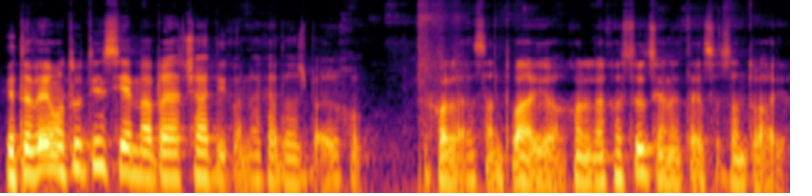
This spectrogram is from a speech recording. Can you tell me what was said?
ritroveremo tutti insieme abbracciati con Akadosh Baruch Hu, con, con la costruzione del terzo santuario.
